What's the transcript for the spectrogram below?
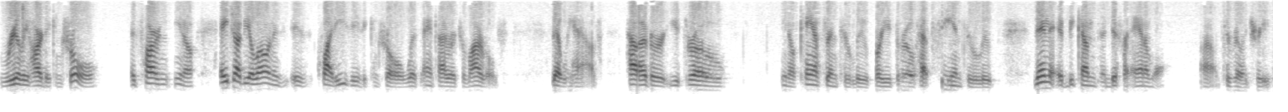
really hard to control. It's hard, you know. HIV alone is is quite easy to control with antiretrovirals that we have. However, you throw you know, cancer into the loop or you throw Hep C into the loop, then it becomes a different animal uh, to really treat.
